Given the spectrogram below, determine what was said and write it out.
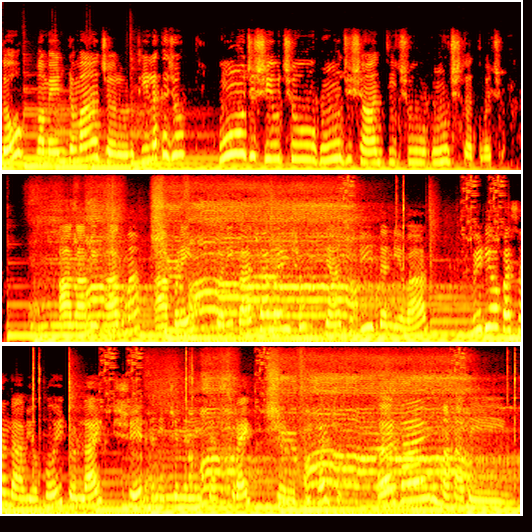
તો કમેન્ટમાં જરૂરથી લખજો. હું જ શિવ છું, હું જ શાંતિ છું, હું જ તત્વ છું. આગામી ભાગમાં આપણે ફરી પાછા મળીશું. ત્યાં સુધી ધન્યવાદ. વીડિયો પસંદ આવ્યો હોય તો લાઈક, શેર અને ચેનલને સબસ્ક્રાઇબ જરૂરથી કરજો. હર હર મહાદેવ.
